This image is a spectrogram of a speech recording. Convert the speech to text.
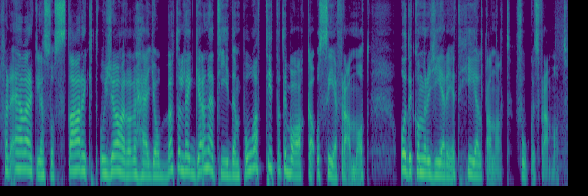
För det är verkligen så starkt att göra det här jobbet och lägga den här tiden på att titta tillbaka och se framåt. Och det kommer att ge dig ett helt annat fokus framåt.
